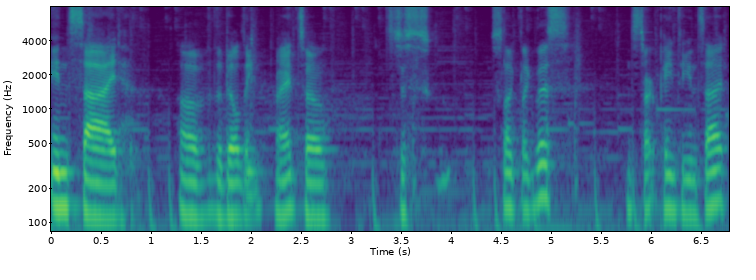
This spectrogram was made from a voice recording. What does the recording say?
inside of the building, right? So let's just select like this and start painting inside.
